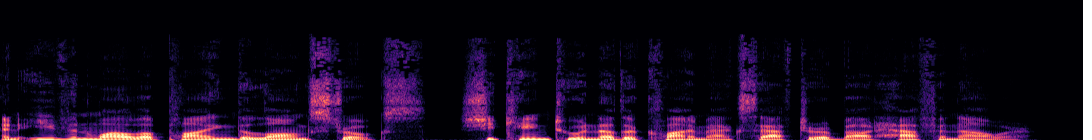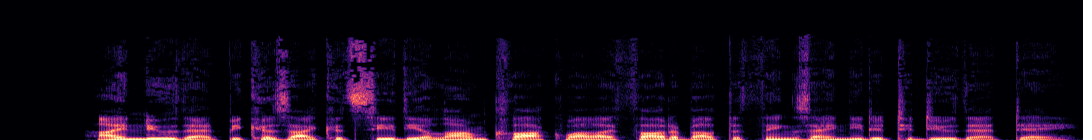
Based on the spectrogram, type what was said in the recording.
And even while applying the long strokes, she came to another climax after about half an hour. I knew that because I could see the alarm clock while I thought about the things I needed to do that day.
